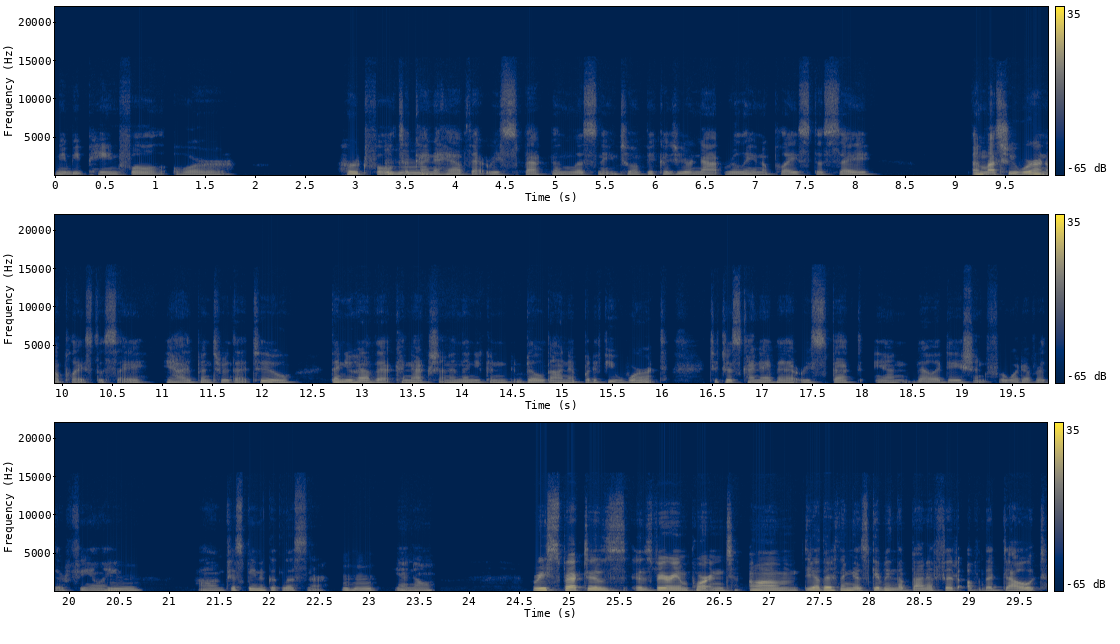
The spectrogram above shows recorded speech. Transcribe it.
maybe painful or hurtful to Mhm. kind of have that respect and listening to them because you're not really in a place to say unless you were in a place to say yeah i've been through that too then you have that connection and then you can build on it but if you weren't to just kind of have that respect and validation for whatever they're feeling um, just being a good listener Mm-hmm. you know respect is is very important um the other thing is giving the benefit of the doubt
